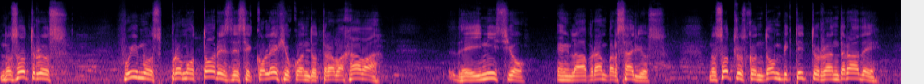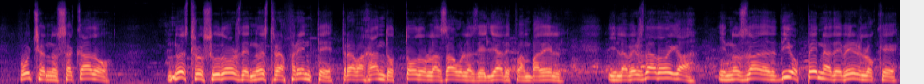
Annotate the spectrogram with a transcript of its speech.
Nosotros fuimos promotores de ese colegio cuando trabajaba de inicio en la Abraham Barsallos. Nosotros con don Victito Randrade, pucha, nos sacado nuestro sudor de nuestra frente trabajando todas las aulas de allá de Pambadel. Y la verdad, oiga, y nos da, dio pena de ver lo que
